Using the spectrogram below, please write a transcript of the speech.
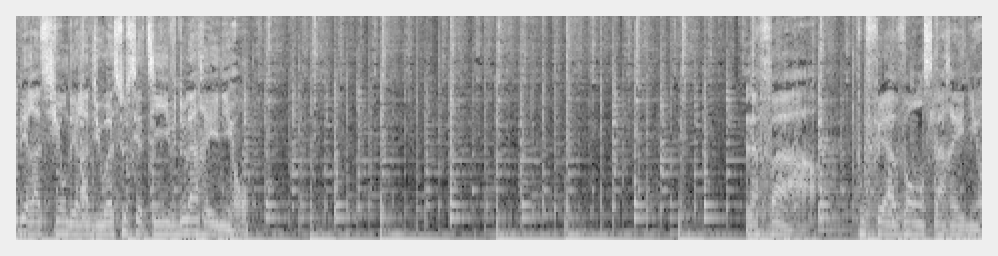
Fédération des radios associatives de la Réunion. La phare vous fait avance la Réunion.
